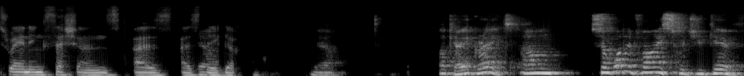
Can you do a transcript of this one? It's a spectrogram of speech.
training sessions as, as yeah. they go. Yeah. Okay, great. Um, so what advice would you give,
